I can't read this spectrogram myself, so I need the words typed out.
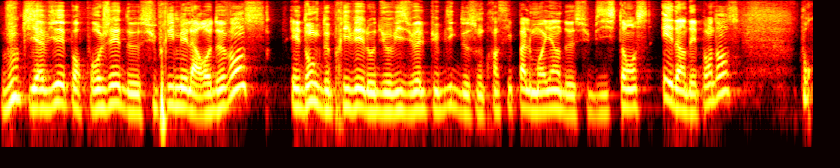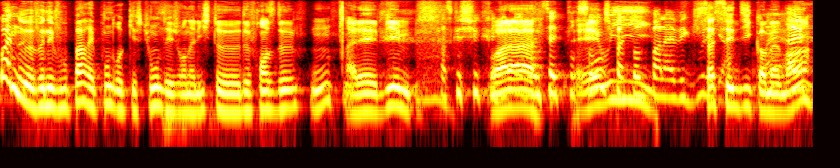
Vous qui aviez pour projet de supprimer la redevance et donc de priver l'audiovisuel public de son principal moyen de subsistance et d'indépendance, pourquoi ne venez-vous pas répondre aux questions des journalistes de France 2 hmm Allez, bim Parce que je suis crédité à 27%, je n'ai pas le temps de parler avec vous. Ça, c'est dit quand même. Hein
